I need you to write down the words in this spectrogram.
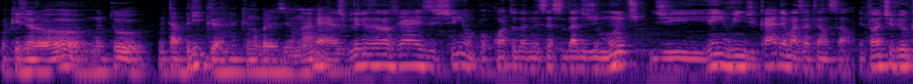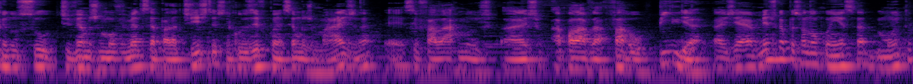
O que gerou muito, muita briga aqui no Brasil, né? É, as brigas elas já existiam por conta da necessidade de muitos de reivindicar mais atenção. Então a gente viu que no Sul tivemos movimentos separatistas, inclusive conhecemos mais, né? É, se falarmos as, a palavra farroupilha, já é, mesmo que a pessoa não conheça muito,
